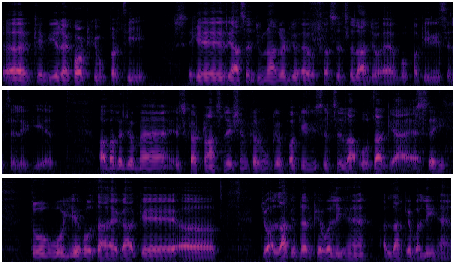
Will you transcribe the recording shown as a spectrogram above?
के भी रिकॉर्ड के ऊपर थी कि रियासत जूनागढ़ जो है उसका सिलसिला जो है वो फ़कीरी सिलसिले की है। अब अगर जो मैं इसका ट्रांसलेशन करूँ कि फ़कीरी सिलसिला होता क्या है सही। तो वो ये होता हैगा कि जो अल्लाह के दर के वली हैं अल्लाह के वली हैं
